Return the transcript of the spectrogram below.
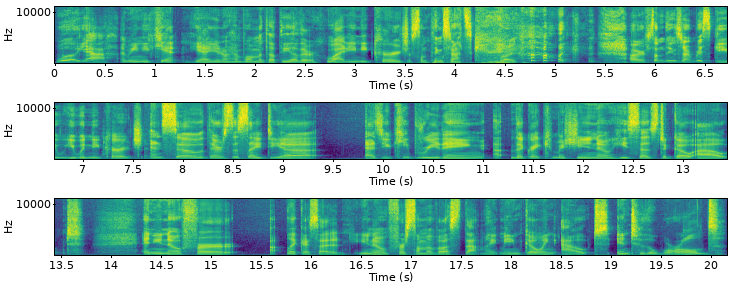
Well, yeah. I mean, you can't, yeah, you don't have one without the other. Why do you need courage if something's not scary? Right. like, or if something's not risky, you would need courage. And so there's this idea as you keep reading uh, the Great Commission, you know, he says to go out. And, you know, for, uh, like I said, you know, for some of us, that might mean going out into the world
